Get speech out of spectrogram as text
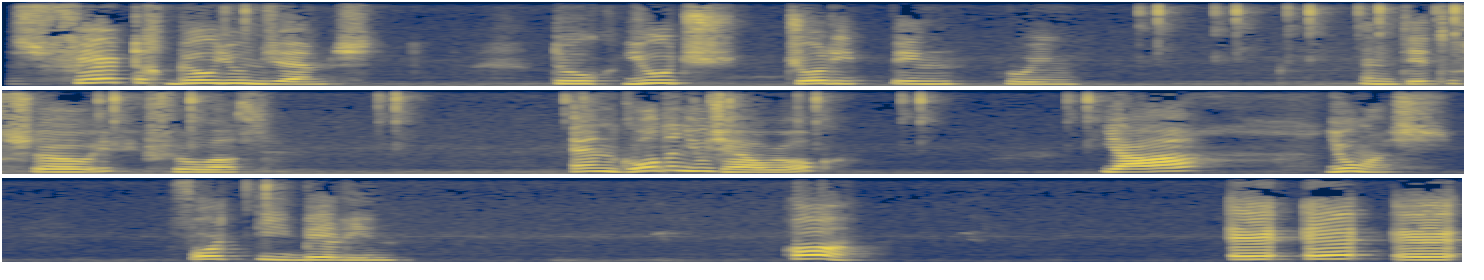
is 40 biljoen gems. Doe ik huge jolly ping ring. En dit of zo, ik veel wat. En golden huge hellrock. Ja, jongens. 40 billion. Oh. Eh, eh, eh.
